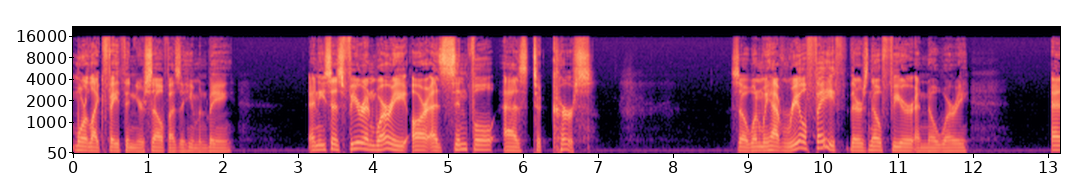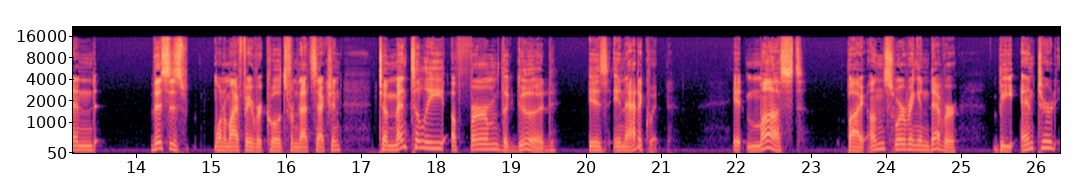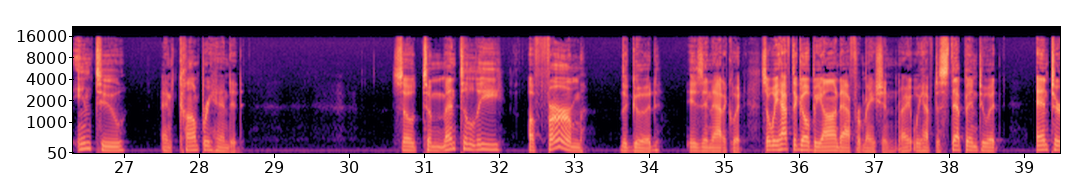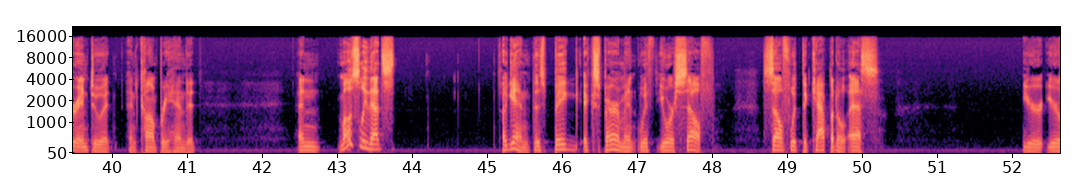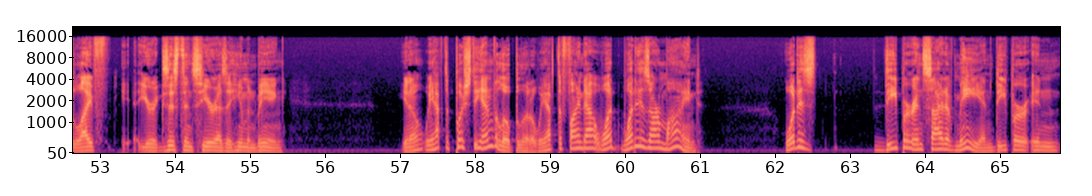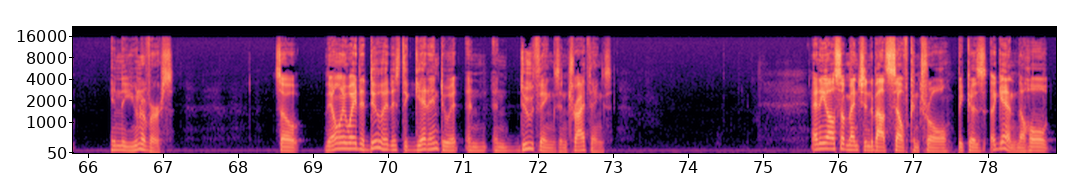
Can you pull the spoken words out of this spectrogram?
more like faith in yourself as a human being. And he says fear and worry are as sinful as to curse. So when we have real faith, there's no fear and no worry. And this is one of my favorite quotes from that section. To mentally affirm the good is inadequate. It must, by unswerving endeavor, be entered into and comprehended. So to mentally affirm the good is inadequate. So we have to go beyond affirmation, right? We have to step into it, enter into it, and comprehend it. And mostly that's, again, this big experiment with yourself, self with the capital S. Your, your life, your existence here as a human being. You know, we have to push the envelope a little. We have to find out what, what is our mind? What is deeper inside of me and deeper in in the universe? So the only way to do it is to get into it and, and do things and try things. And he also mentioned about self control because, again, the whole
